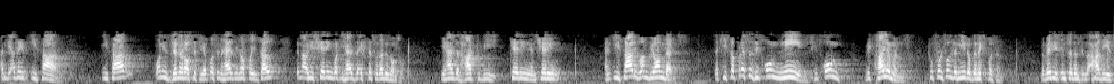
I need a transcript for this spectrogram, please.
and the other is ithar. Ithar, one is generosity. A person has enough for himself, then now he's sharing what he has, the excess with others also. He has that heart to be caring and sharing. And Isar is one beyond that. That he suppresses his own needs, his own requirements to fulfill the need of the next person. The various incidents in the ahadith,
